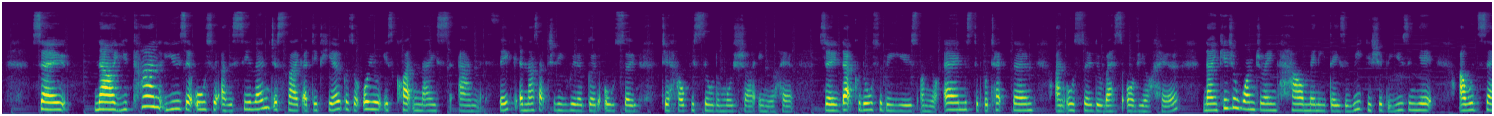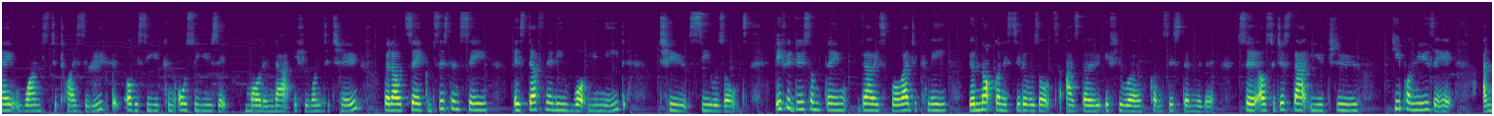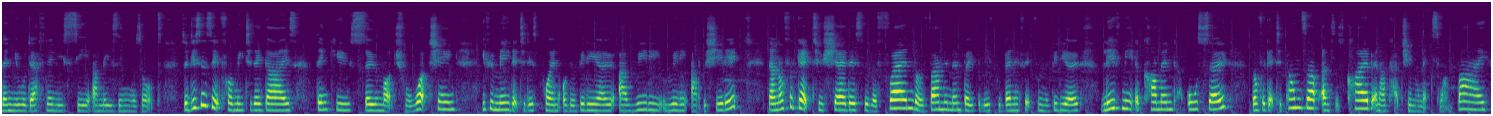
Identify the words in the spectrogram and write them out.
So now you can use it also as a sealant just like I did here because the oil is quite nice and thick and that's actually really good also to help you seal the moisture in your hair. So that could also be used on your ends to protect them and also the rest of your hair. Now in case you're wondering how many days a week you should be using it I would say once to twice a week, but obviously you can also use it more than that if you wanted to. But I would say consistency is definitely what you need to see results. If you do something very sporadically, you're not going to see the results as though if you were consistent with it. So I'll suggest that you do keep on using it and then you will definitely see amazing results. So this is it for me today guys. Thank you so much for watching if you made it to this point of the video i really really appreciate it. Now don't forget to share this with a friend or a family member you believe could benefit from the video. Leave me a comment also. Don't forget to thumbs up and subscribe and i'll catch you in my next one. Bye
